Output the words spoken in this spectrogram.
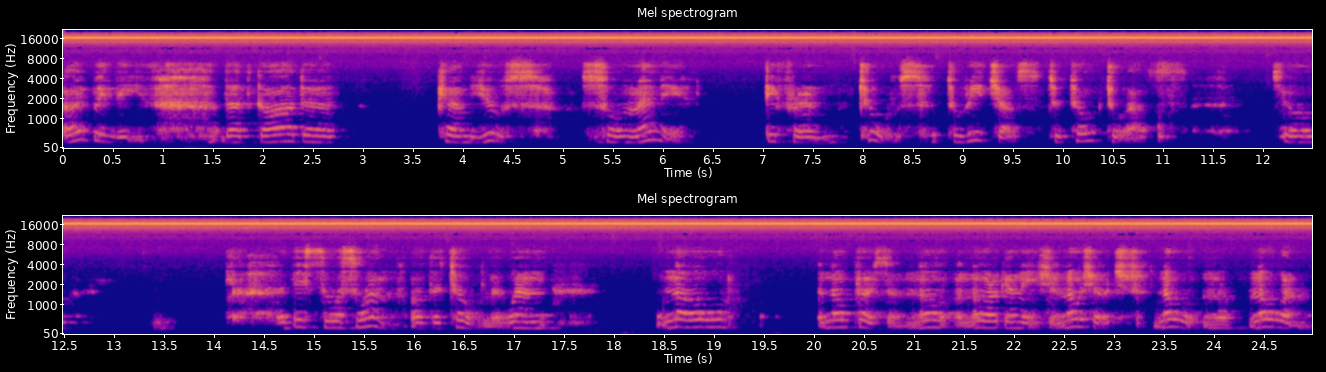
I believe that God uh, can use so many different tools to reach us, to talk to us. So this was one of the tools when no no person, no no organization, no church, no no no one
